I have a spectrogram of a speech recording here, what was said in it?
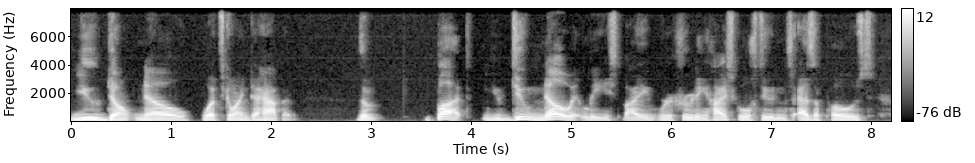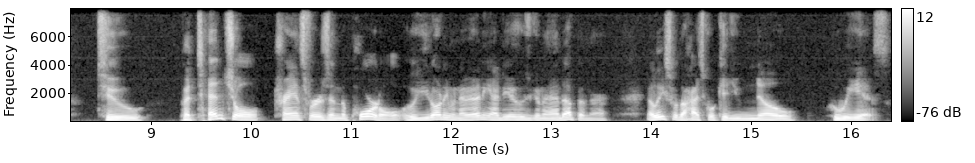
you don't know what's going to happen. The but you do know at least by recruiting high school students as opposed to potential transfers in the portal who you don't even have any idea who's going to end up in there. At least with a high school kid, you know who he is.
